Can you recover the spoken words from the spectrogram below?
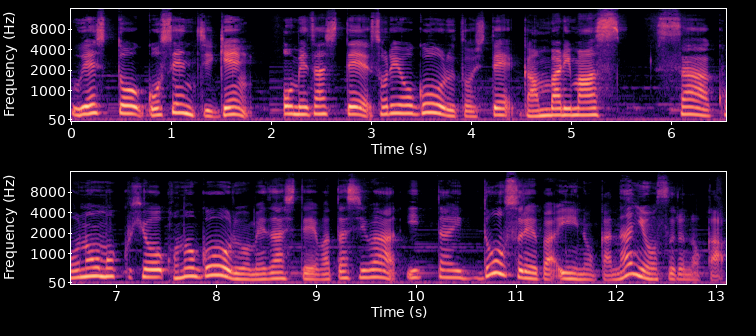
ウエスト5センチ減を目指してそれをゴールとして頑張ります。さあこの目標このゴールを目指して私は一体どうすればいいのか何をするのか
